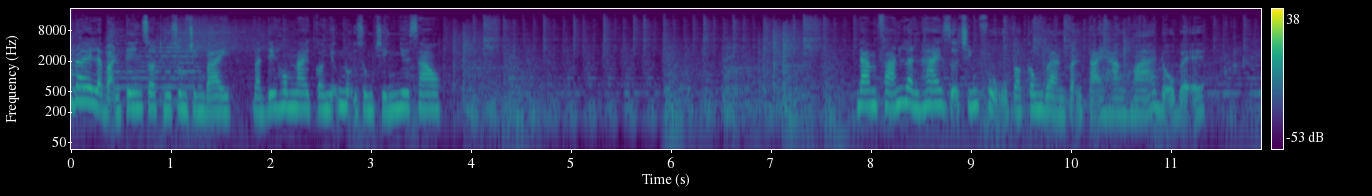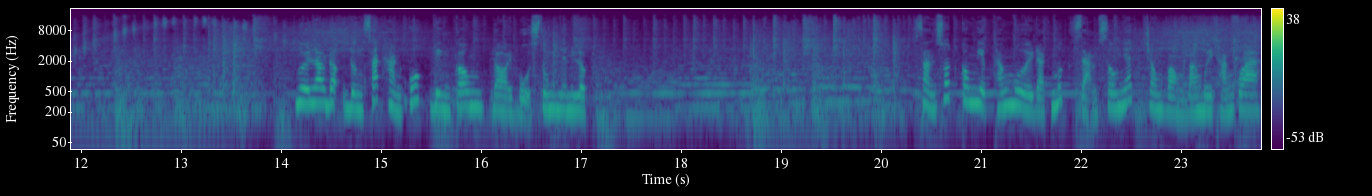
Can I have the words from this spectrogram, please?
đây là bản tin do Thúy Dung trình bày. Bản tin hôm nay có những nội dung chính như sau. Đàm phán lần 2 giữa chính phủ và công đoàn vận tải hàng hóa đổ bể. Người lao động đường sắt Hàn Quốc đình công đòi bổ sung nhân lực. Sản xuất công nghiệp tháng 10 đạt mức giảm sâu nhất trong vòng 30 tháng qua.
